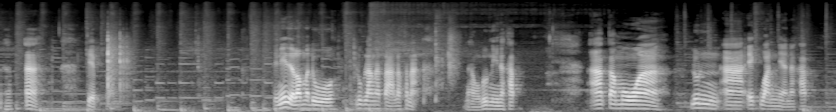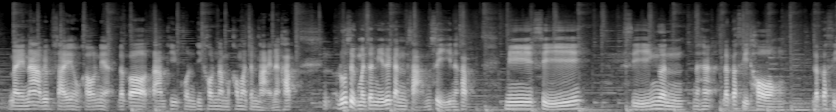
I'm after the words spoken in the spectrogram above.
นะครับอะเก็บก่อน ทีนี้เดี๋ยวเรามาดูรูปร่างหน้าตาลักษณะของรุ่นนี้นะครับ อากามัวรุ่น RX1 เนี่ยนะครับ ในหน้าเว็บไซต์ของเขาเนี่ย แล้วก็ตามที่คนที่เขานำเข้ามาจำหน่ายนะครับ รู้สึกมันจะมีด้วยกัน 3 สีนะครับ มีสีสีเงินนะฮะ แล้วก็สีทอง แล้วก็สี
